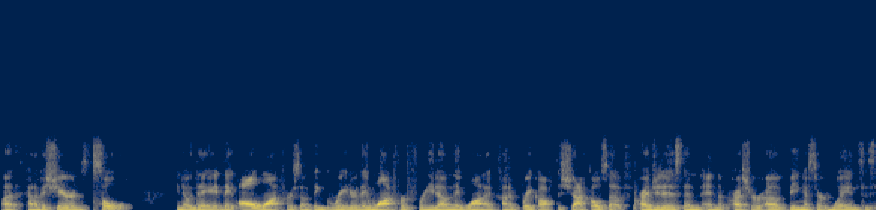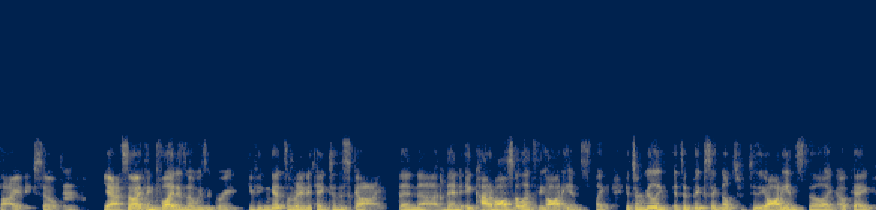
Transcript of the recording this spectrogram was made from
uh, kind of a shared soul. You know, they they all want for something greater. They want for freedom. They want to kind of break off the shackles of prejudice and and the pressure of being a certain way in society. So. Mm yeah, so I think flight is always a great. If you can get somebody to take to the sky, then uh, then it kind of also lets the audience like it's a really it's a big signal to, to the audience to like okay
